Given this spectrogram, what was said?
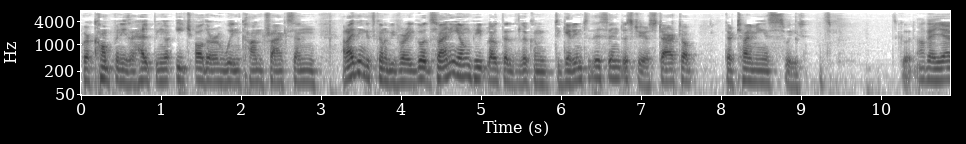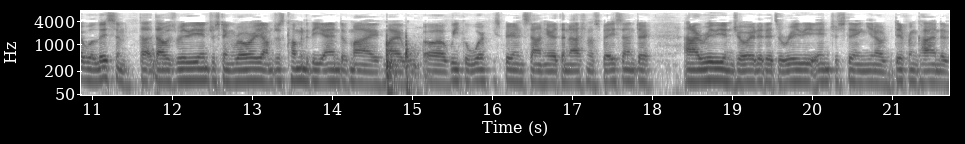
where companies are helping each other win contracts and and I think it's going to be very good. So any young people out there that are looking to get into this industry or startup, their timing is sweet. It's it's good. Okay yeah well listen that that was really interesting Rory. I'm just coming to the end of my my uh, week of work experience down here at the National Space Center and I really enjoyed it. It's a really interesting you know different kind of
